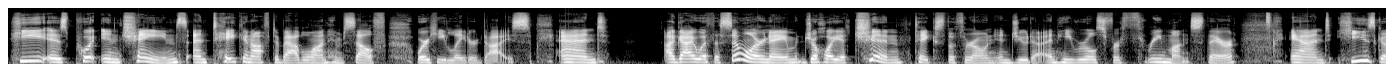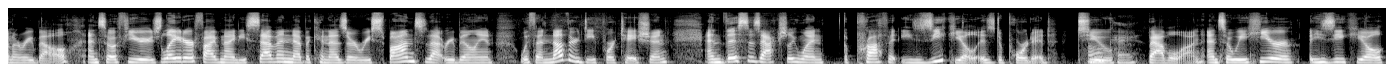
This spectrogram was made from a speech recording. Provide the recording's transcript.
he is put in chains and taken off to Babylon himself, where he later dies. And a guy with a similar name, Jehoiachin, takes the throne in Judah, and he rules for three months there. And he's going to rebel. And so a few years later, 597, Nebuchadnezzar responds to that rebellion with another deportation. And this is actually when the prophet Ezekiel is deported to Okay. Babylon. And so we hear Ezekiel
